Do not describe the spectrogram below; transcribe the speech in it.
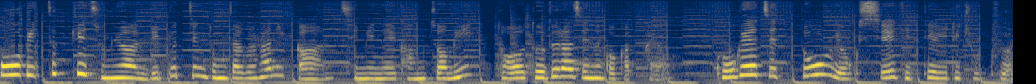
호흡이 특히 중요한 리프팅 동작을 하니까 지민의 강점이 더 도드라지는 것 같아요. 고개짓도 역시 디테일이 좋고요.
